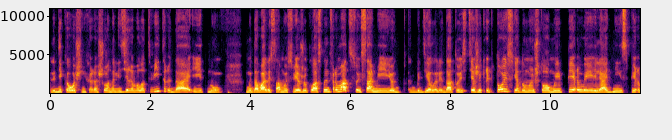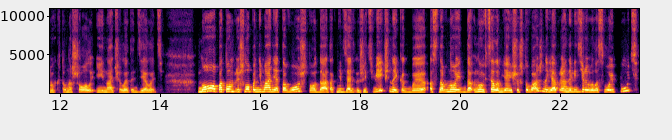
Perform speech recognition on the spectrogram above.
Дика очень хорошо анализировала Твиттер, да, и, ну, мы давали самую свежую классную информацию и сами ее как бы делали, да, то есть те же криптойс, я думаю, что мы первые или одни из первых, кто нашел и начал это делать. Но потом пришло понимание того, что да, так нельзя жить вечно, и как бы основной, да, ну и в целом я еще что важно, я проанализировала свой путь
